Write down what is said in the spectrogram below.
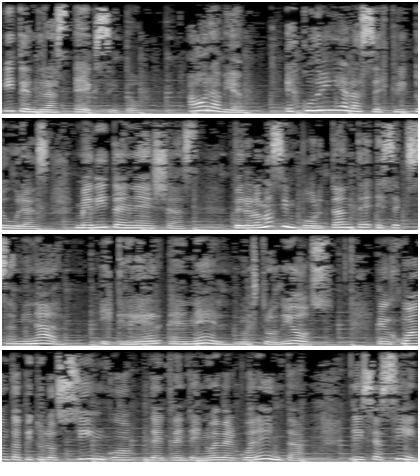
y tendrás éxito. Ahora bien, escudriña las escrituras, medita en ellas, pero lo más importante es examinar y creer en Él, nuestro Dios, en Juan capítulo 5 del 39 al 40. Dice así,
